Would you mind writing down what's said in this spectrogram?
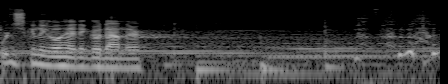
we're just gonna go ahead and go down there.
